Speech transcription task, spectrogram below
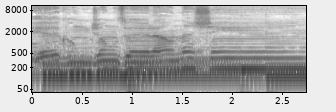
夜空中最亮的星。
